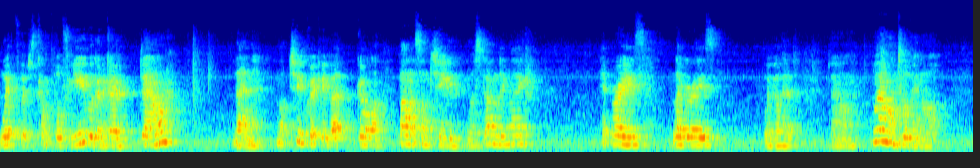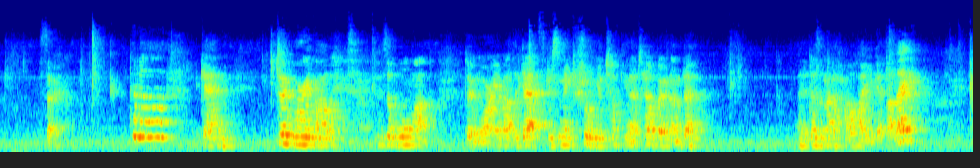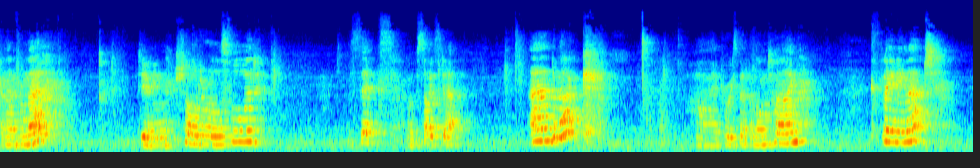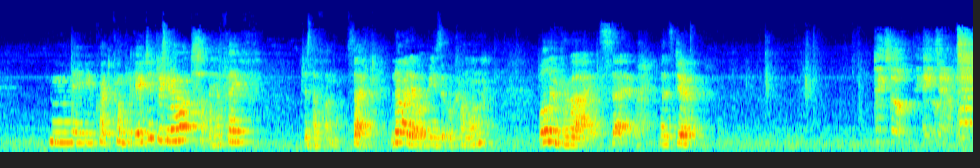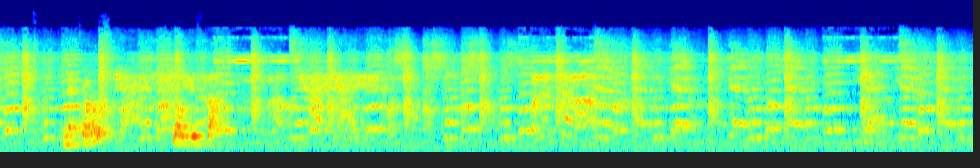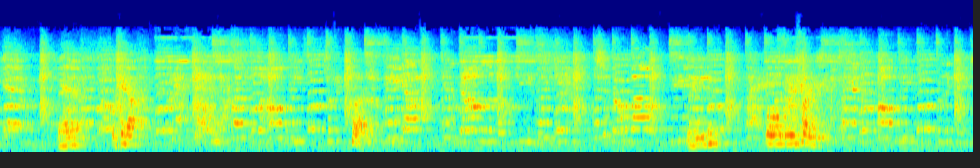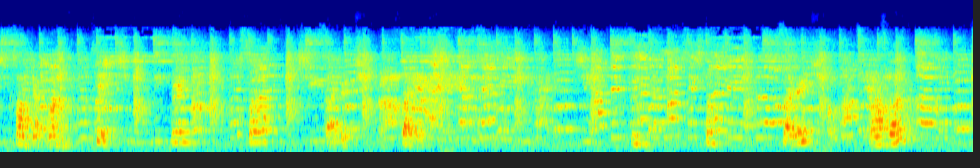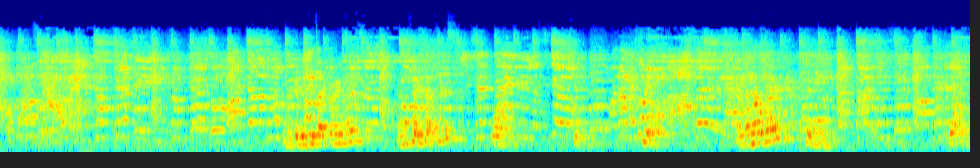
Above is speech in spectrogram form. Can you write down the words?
Width which is comfortable for you. We're going to go down, then not too quickly but go on, balance onto your standing leg, hip raise, leg raise with your head down. Wow, I'm talking a lot. So, ta-da! Again, don't worry about, there's a warm up, don't worry about the depth, just make sure you're tucking that tailbone under. And it doesn't matter how high you get that leg. And then from there, doing shoulder rolls forward, six, with a side step, and a back. I probably spent a long time explaining that. Maybe quite complicated, but you know what? I have faith. Just have fun. So, no idea what music will come on. We'll improvise. So, let's do it. Neck rolls, shoulders back. Looking up. Slide. Three, four, do side. Half jump. One, two, three, four. Side reach. Side reach. Side reach. Last one. To do leg raises and toe touches. One, two, three. And then elbow to knee. One,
